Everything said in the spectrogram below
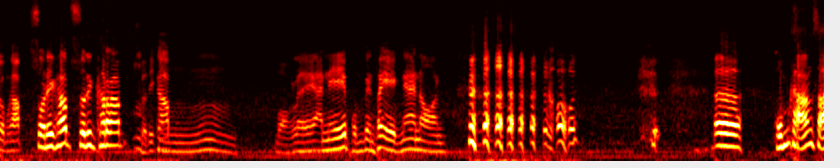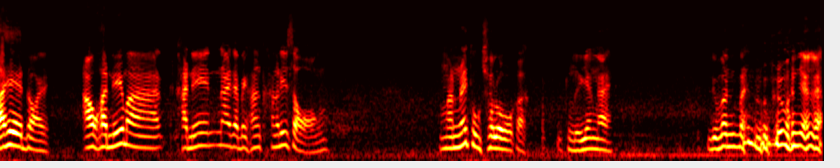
ผู้ชมครับ สวัสดีครับ สวัสดีครับ สวัสดีครับอืมบอกเลยอันนี้ผมเป็นพระเอกแน่นอน เออผมถามสาเหตุหน่อย เอาคันนี้มาคันนี้น่าจะเป็นครั้งครั้งที่สองมันไม่ถูกโฉลกอะหรือยังไง หรือมันมันหรือมันยังไง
